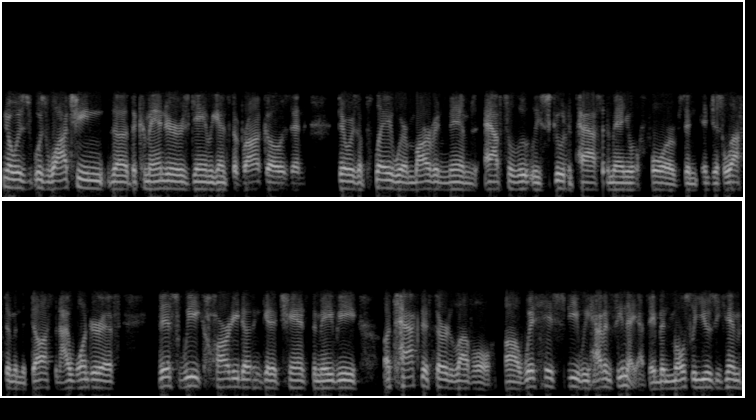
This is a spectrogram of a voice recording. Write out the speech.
you know, was was watching the the Commanders game against the Broncos, and there was a play where Marvin Mims absolutely scooted past Emmanuel Forbes and, and just left him in the dust. And I wonder if this week Harty doesn't get a chance to maybe attack the third level uh, with his speed. We haven't seen that yet. They've been mostly using him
